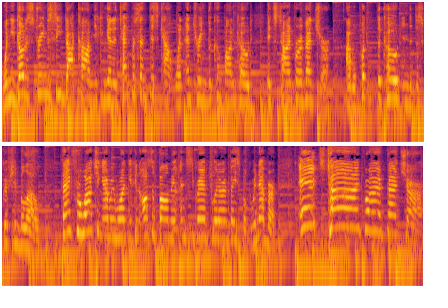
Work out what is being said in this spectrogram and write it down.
When you go to stream2sea.com, you can get a 10% discount when entering the coupon code It's Time for Adventure. I will put the code in the description below. Thanks for watching, everyone. You can also follow me on Instagram, Twitter, and Facebook. Remember, it's time for adventure!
